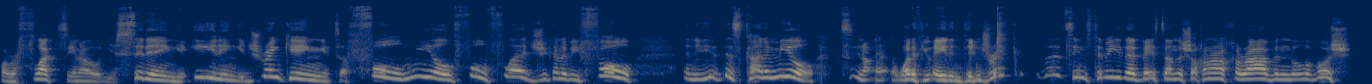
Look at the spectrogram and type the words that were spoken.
or reflects, you know, you're sitting, you're eating, you're drinking, it's a full meal, full fledged, you're going to be full and you eat this kind of meal. It's, you know, uh, what if you ate and didn't drink? It seems to me that based on the Shulchan Aruch Harav and the Lavush,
